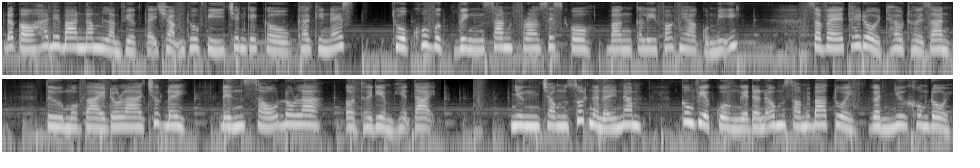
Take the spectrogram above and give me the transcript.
đã có 23 năm làm việc tại trạm thu phí trên cây cầu Kakines thuộc khu vực vịnh San Francisco, bang California của Mỹ. Giá vé thay đổi theo thời gian, từ một vài đô la trước đây đến 6 đô la ở thời điểm hiện tại. Nhưng trong suốt ngần ấy năm, công việc của người đàn ông 63 tuổi gần như không đổi.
